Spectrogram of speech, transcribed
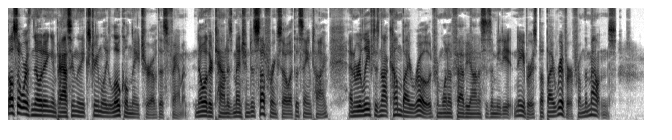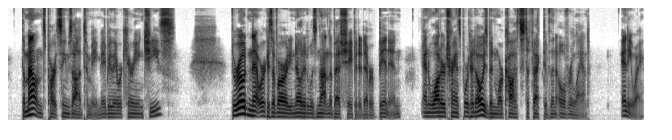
It's also worth noting in passing the extremely local nature of this famine. No other town is mentioned as suffering so at the same time, and relief does not come by road from one of Fabianus's immediate neighbors, but by river from the mountains. The mountains part seems odd to me. Maybe they were carrying cheese? The road network, as I've already noted, was not in the best shape it had ever been in, and water transport had always been more cost effective than overland. Anyway,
